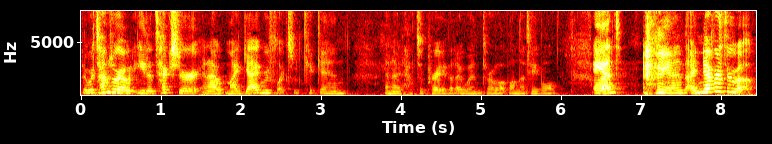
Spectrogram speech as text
There were times where I would eat a texture and I, my gag reflex would kick in, and I'd have to pray that I wouldn't throw up on the table And and I never threw up,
